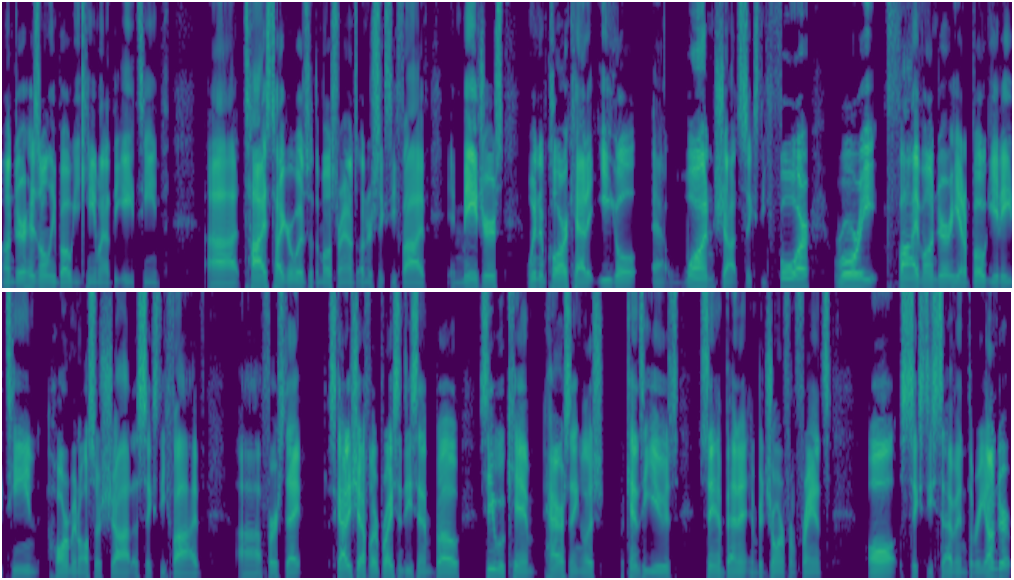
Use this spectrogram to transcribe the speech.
under. His only bogey came at the 18th. Uh, ties Tiger Woods with the most rounds under 65 in majors. Wyndham Clark had an eagle at one, shot 64. Rory, five under. He had a bogey at 18. Harman also shot a 65 uh, first day. Scottie Scheffler, Bryson DeChambeau, Siwoo Kim, Harris English, Mackenzie Hughes, Sam Bennett, and Bjorn from France, all 67, 3 under.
